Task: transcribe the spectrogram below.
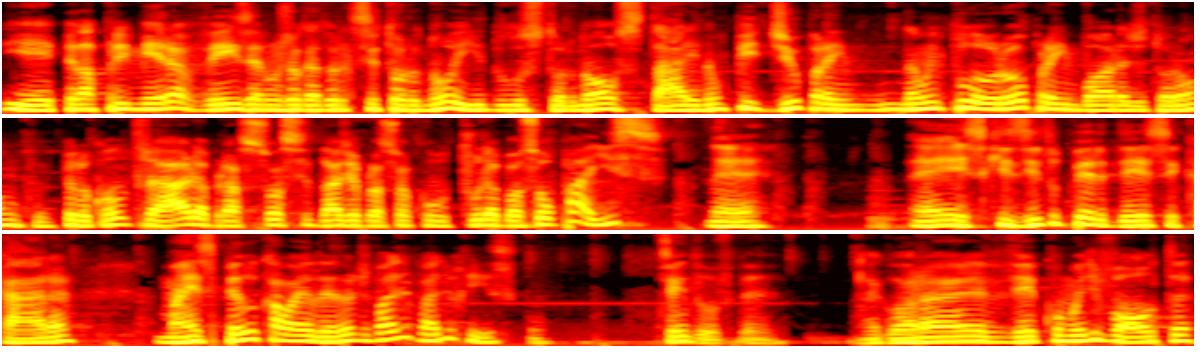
E pela primeira vez era um jogador que se tornou ídolo, se tornou All-Star e não pediu para não implorou pra ir embora de Toronto. Pelo contrário, abraçou a cidade, abraçou a cultura, abraçou o país. É. É esquisito perder esse cara, mas pelo Kawhi Leonard vale, vale o risco. Sem dúvida. Agora é ver como ele volta.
